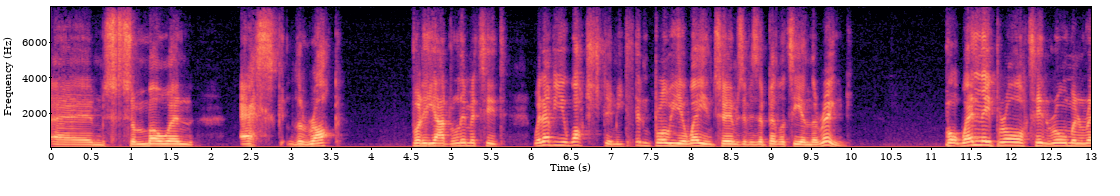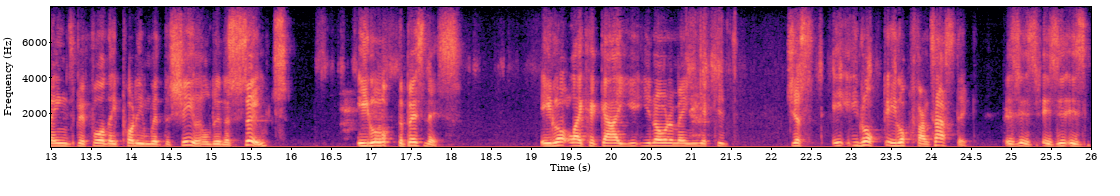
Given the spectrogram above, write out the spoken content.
um, Samoan esque The Rock, but he had limited. Whenever you watched him, he didn't blow you away in terms of his ability in the ring. But when they brought in Roman Reigns before they put him with the Shield in a suit, he looked the business. He looked like a guy. You, you know what I mean? You could just. He, he looked. He looked fantastic. His his his, his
